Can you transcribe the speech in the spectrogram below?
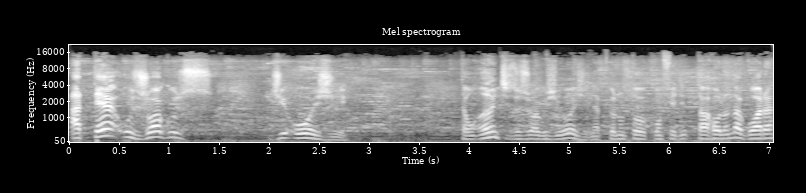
Até os jogos de hoje. Então, antes dos jogos de hoje, né? Porque eu não tô conferindo. Tá rolando agora.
